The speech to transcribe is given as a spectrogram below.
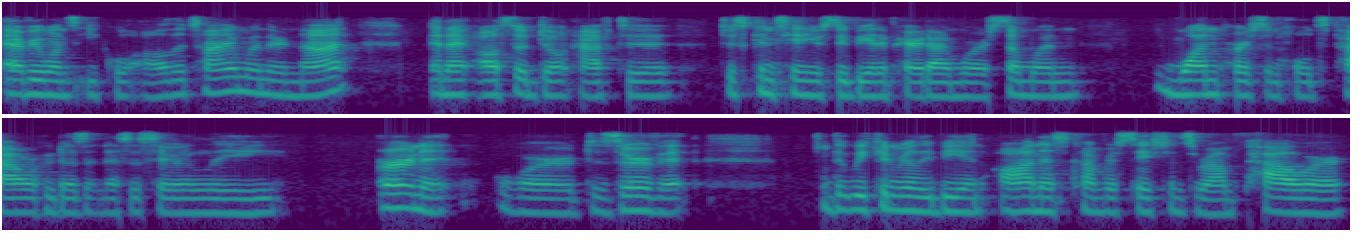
everyone's equal all the time when they're not. And I also don't have to just continuously be in a paradigm where someone, one person holds power who doesn't necessarily earn it or deserve it. That we can really be in honest conversations around power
